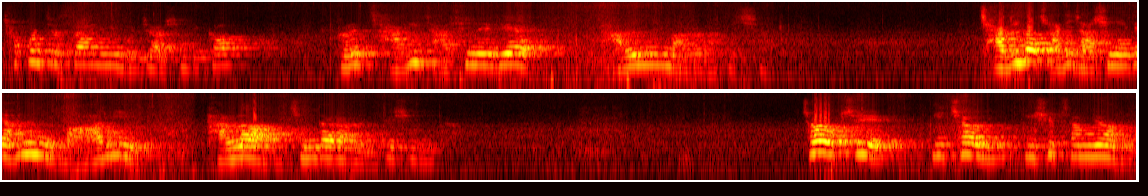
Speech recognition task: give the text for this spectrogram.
첫 번째 싸움이 뭔지 아십니까? 그는 자기 자신에게 다른 말을 하기 시작해요. 자기가 자기 자신에게 하는 말이 달라진다라는 뜻입니다. 저 역시 2023년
